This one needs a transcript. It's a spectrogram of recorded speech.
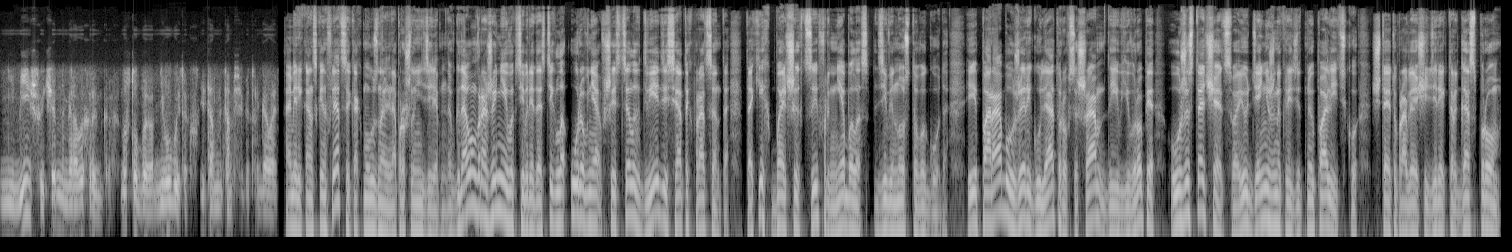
не меньшую, чем на мировых рынках. Ну, чтобы не в убыток и там, и там себе торговать. Американская инфляция, как мы узнали на прошлой неделе, в годовом выражении в октябре достигла уровня в 6,2%. Таких больших цифр не было с 90-го года. И пора бы уже регулятору в США, да и в Европе, ужесточать свою денежно-кредитную политику, считает управляющий директор «Газпром»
